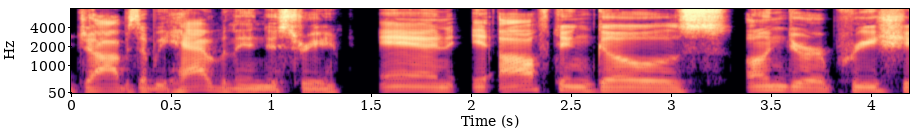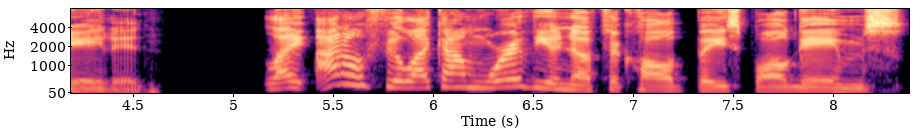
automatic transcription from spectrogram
jobs that we have in the industry. And it often goes underappreciated. Like, I don't feel like I'm worthy enough to call baseball games.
